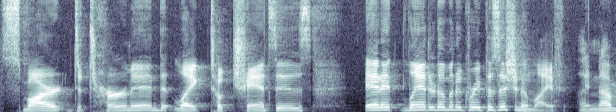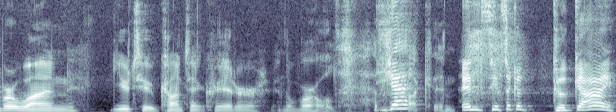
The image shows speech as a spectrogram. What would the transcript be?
smart, determined, like took chances, and it landed him in a great position in life. The number one YouTube content creator in the world. Yeah, Fucking- and seems like a good guy.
